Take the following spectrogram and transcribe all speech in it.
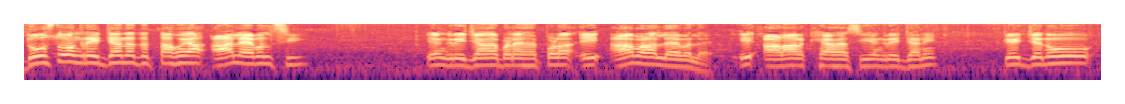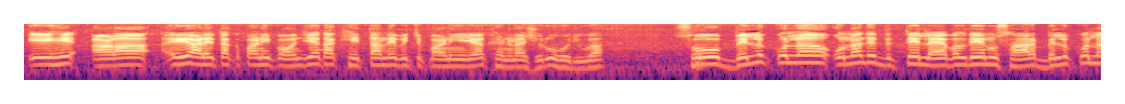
ਦੋਸਤੋ, ਅੰਗਰੇਜ਼ਾਂ ਦਾ ਦਿੱਤਾ ਹੋਇਆ ਆਹ ਲੈਵਲ ਸੀ। ਇਹ ਅੰਗਰੇਜ਼ਾਂ ਦਾ ਬਣਿਆ ਹੋਇਆ ਪੁਲ ਇਹ ਆਹ ਵਾਲਾ ਲੈਵਲ ਹੈ। ਇਹ ਆਲਾ ਰੱਖਿਆ ਹੋਇਆ ਸੀ ਅੰਗਰੇਜ਼ਾਂ ਨੇ ਕਿ ਜਦੋਂ ਇਹ ਆਲਾ, ਇਹ ਆਲੇ ਤੱਕ ਪਾਣੀ ਪਹੁੰਚ ਜਾਏ ਤਾਂ ਖੇਤਾਂ ਦੇ ਵਿੱਚ ਪਾਣੀ ਜਿਹੜਾ ਖਿੰਡਣਾ ਸ਼ੁਰੂ ਹੋ ਜਾਊਗਾ। ਸੋ ਬਿਲਕੁਲ ਉਹਨਾਂ ਦੇ ਦਿੱਤੇ ਲੈਵਲ ਦੇ ਅਨੁਸਾਰ ਬਿਲਕੁਲ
